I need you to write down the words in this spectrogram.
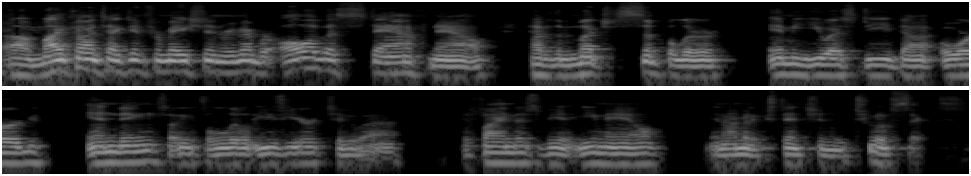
um, my contact information, remember all of us staff now have the much simpler meusd.org ending. So I think it's a little easier to, uh, to find us via email and I'm at extension 206.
